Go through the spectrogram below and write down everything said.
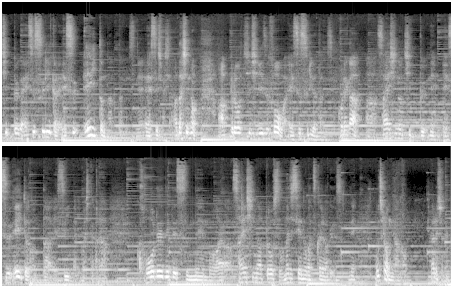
チップが S3 から S8 になったんですね、え、失礼しました。私の Apple Watch シリーズ4は S3 だったんですよ。これが最新のチップね S8 の乗った SE になりましたからこれでですねもう最新の Apple Watch と同じ性能が使えるわけですよね。もちろんねあの何でしょうね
